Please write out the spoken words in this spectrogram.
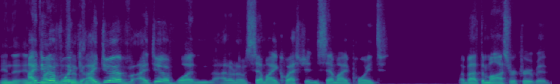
in the. In the I do have one. episode. I do have. I do have one. I don't know. Semi question, semi point about the Moss recruitment.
